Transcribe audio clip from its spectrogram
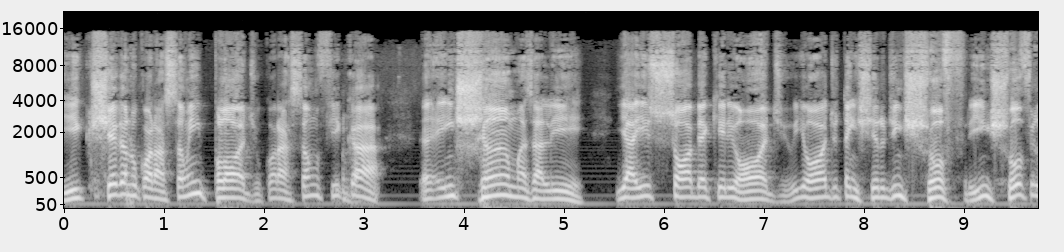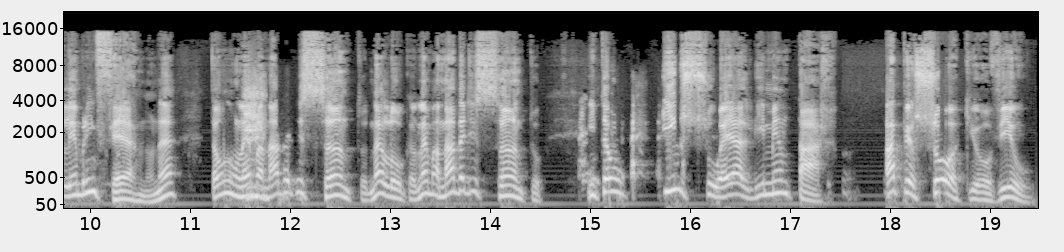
e chega no coração e implode, o coração fica é, em chamas ali. E aí sobe aquele ódio. E ódio tem cheiro de enxofre. E enxofre lembra inferno, né? Então não lembra nada de santo, né, Lucas? Não lembra nada de santo. Então, isso é alimentar. A pessoa que ouviu,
